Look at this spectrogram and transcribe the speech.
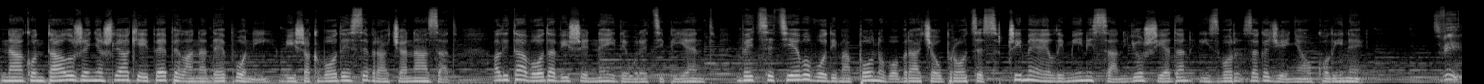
Nakon taloženja šljake i pepela na deponiji, višak vode se vraća nazad, ali ta voda više ne ide u recipijent, već se cjevovodima ponovo vraća u proces, čime je eliminisan još jedan izvor zagađenja okoline. Svi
